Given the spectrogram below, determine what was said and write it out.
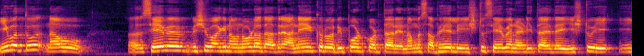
ಇವತ್ತು ನಾವು ಸೇವೆ ವಿಷಯವಾಗಿ ನಾವು ನೋಡೋದಾದರೆ ಅನೇಕರು ರಿಪೋರ್ಟ್ ಕೊಡ್ತಾರೆ, ನಮ್ಮ ಸಭೆಯಲ್ಲಿ ಇಷ್ಟು ಸೇವೆ ನಡೀತಾ ಇದೆ, ಇಷ್ಟು ಈ ಈ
